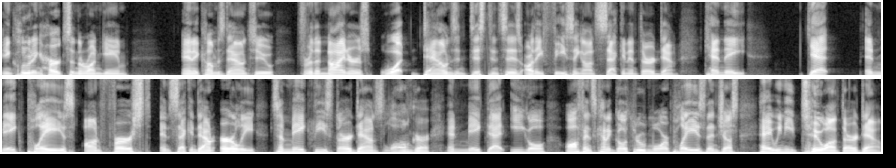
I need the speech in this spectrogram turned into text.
including Hurts in the run game. And it comes down to, for the Niners, what downs and distances are they facing on second and third down? Can they get and make plays on first and second down early to make these third downs longer and make that Eagle offense kind of go through more plays than just, hey, we need two on third down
